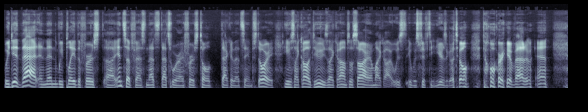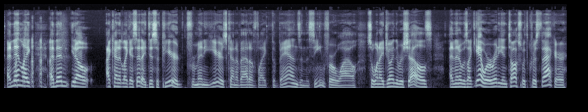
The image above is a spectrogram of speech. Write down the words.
we did that, and then we played the first uh, Insub Fest, and that's that's where I first told Thacker that same story. He was like, "Oh, dude," he's like, oh, "I'm so sorry." I'm like, oh, "It was it was 15 years ago. Don't don't worry about it, man." And then like, and then you know, I kind of like I said, I disappeared for many years, kind of out of like the bands and the scene for a while. So when I joined the Rochelle's, and then it was like, "Yeah, we're already in talks with Chris Thacker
